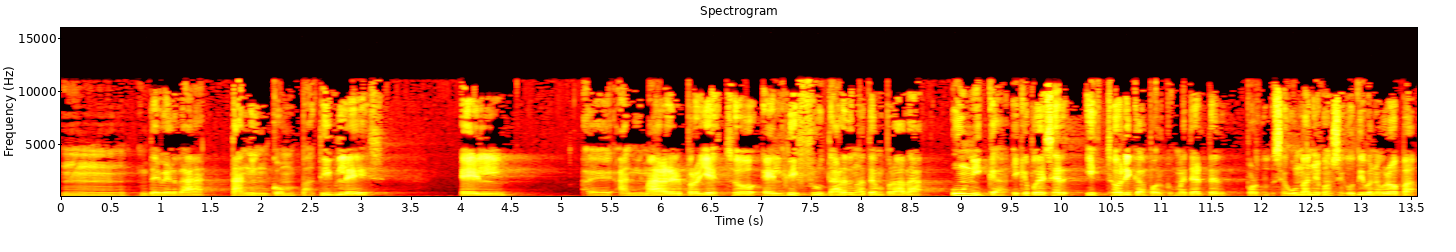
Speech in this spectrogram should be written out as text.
Mm, ¿De verdad tan incompatible es el eh, animar el proyecto, el disfrutar de una temporada única y que puede ser histórica por meterte por segundo año consecutivo en Europa?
